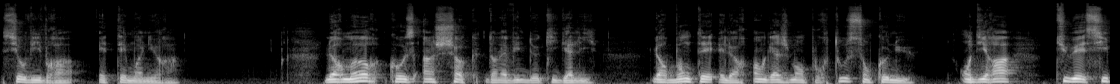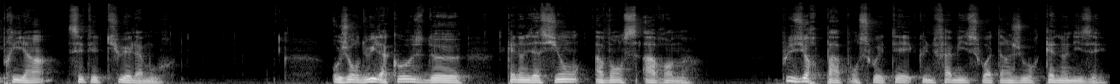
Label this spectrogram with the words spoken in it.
survivra et témoignera. Leur mort cause un choc dans la ville de Kigali, leur bonté et leur engagement pour tous sont connus. On dira tuer Cyprien, c'était tuer l'amour. Aujourd'hui, la cause de canonisation avance à Rome. Plusieurs papes ont souhaité qu'une famille soit un jour canonisée.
